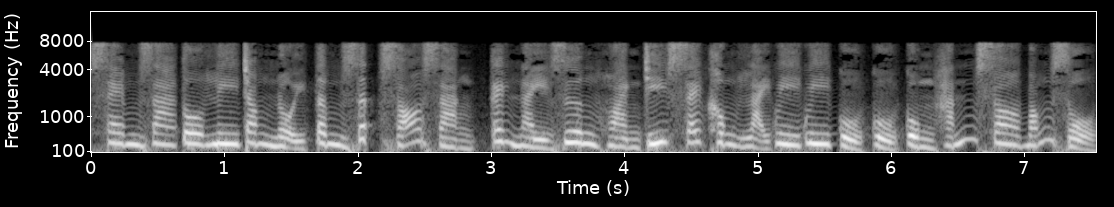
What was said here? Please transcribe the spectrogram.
xem ra Tô Ly trong nội tâm rất rõ ràng, cái này Dương Hoàng Chí sẽ không lại quy quy củ củ cùng hắn so bóng rổ.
